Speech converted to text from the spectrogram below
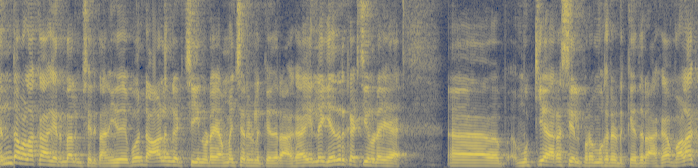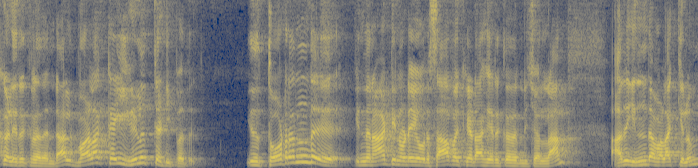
எந்த வழக்காக இருந்தாலும் சரிதான். இதே போன்று ஆளுங்கட்சியினுடைய அமைச்சர்களுக்கு எதிராக இல்லை எதிர்கட்சியினுடைய முக்கிய அரசியல் பிரமுகர்களுக்கு எதிராக வழக்குகள் இருக்கிறது என்றால் வழக்கை இழுத்தடிப்பது. இது தொடர்ந்து இந்த நாட்டினுடைய ஒரு சாபக்கேடாக இருக்கிறது என்று சொல்லலாம். அது இந்த வழக்கிலும்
